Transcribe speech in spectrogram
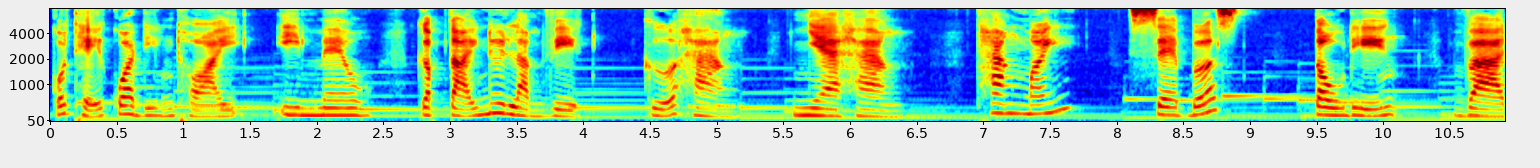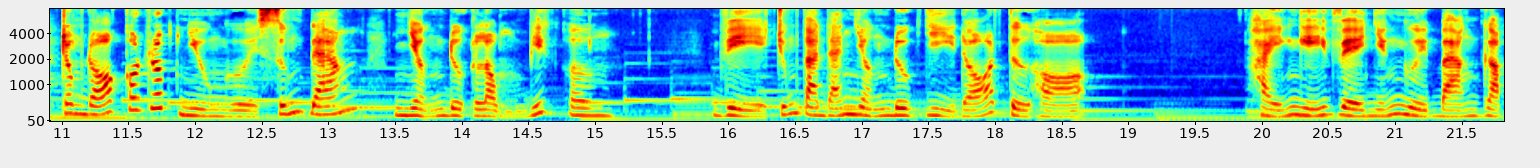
Có thể qua điện thoại, email, gặp tại nơi làm việc, cửa hàng, nhà hàng, thang máy, xe bus, tàu điện và trong đó có rất nhiều người xứng đáng nhận được lòng biết ơn. Vì chúng ta đã nhận được gì đó từ họ. Hãy nghĩ về những người bạn gặp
